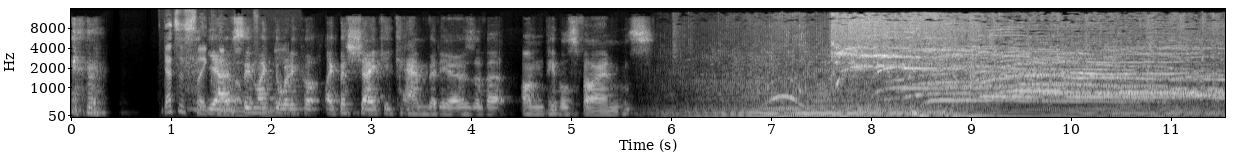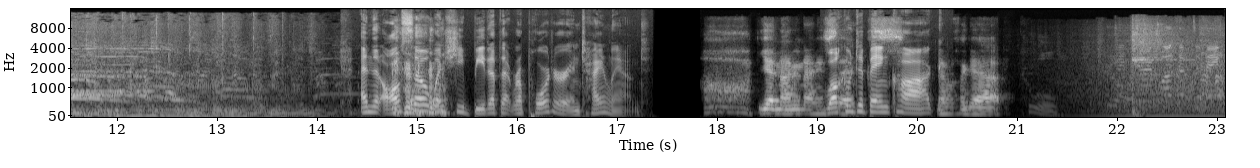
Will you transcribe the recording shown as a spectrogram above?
That's a slay yeah, I've seen like the what do you call like the shaky cam videos of it on people's phones. And then also when she beat up that reporter in Thailand. yeah, 1996. Welcome to Bangkok. Never forget. Cool. Good, welcome to Bangkok.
